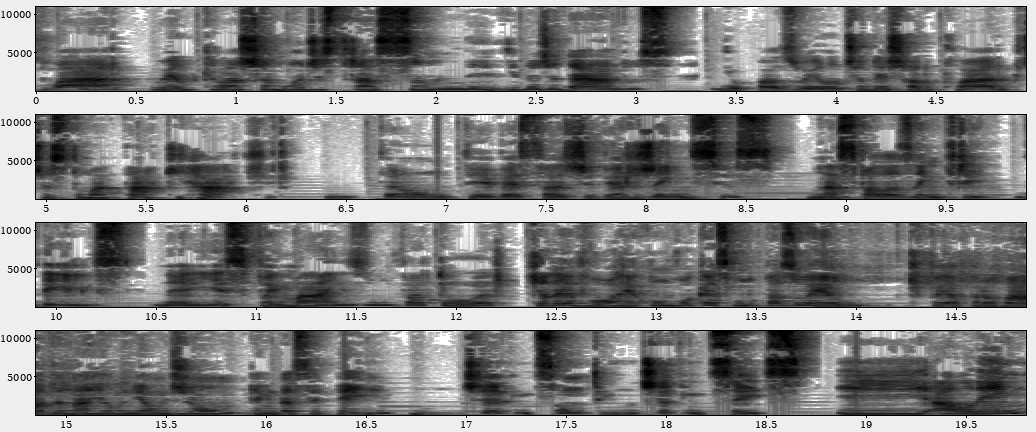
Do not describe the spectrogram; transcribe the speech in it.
do ar pelo que ela chamou de extração indevida de dados. E o Pazuello tinha deixado claro que tinha sido um ataque hacker. Então teve essas divergências nas falas entre deles, né? E esse foi mais um fator que levou à reconvocação do Pazuello, que foi aprovada na reunião de ontem da CPI, no dia 20, ontem, no dia 26. E além,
